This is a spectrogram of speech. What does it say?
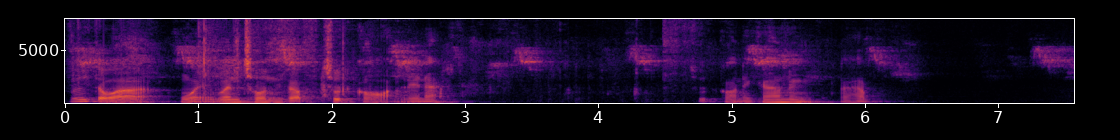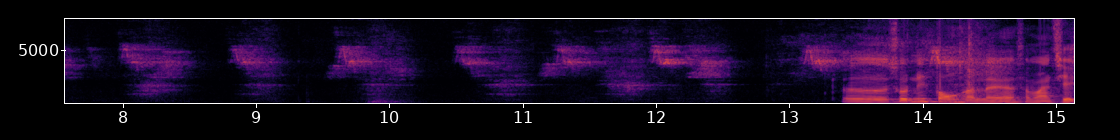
เฮ้ยแต่ว่าหวยมันชนกับชุดก่อนเลยนะ ชุดก่อนในเก้าหนึ่งนะครับ เออ ชุดนี้ตรงกันเลยอะสมาชิก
